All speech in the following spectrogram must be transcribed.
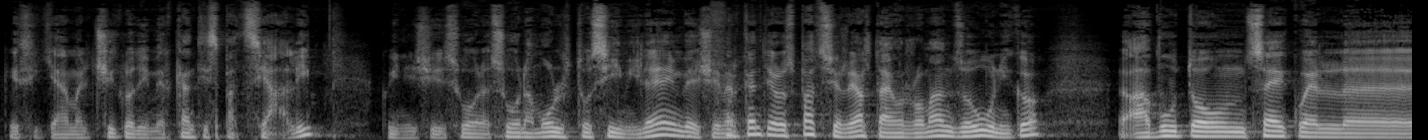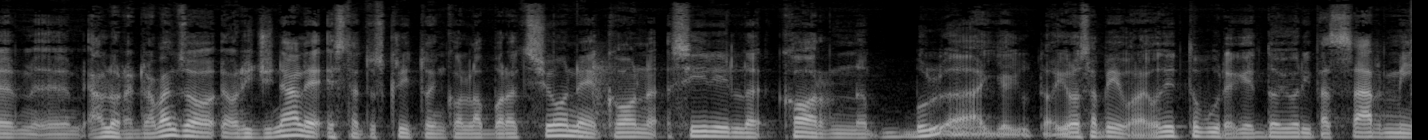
che si chiama Il ciclo dei mercanti spaziali, quindi suona, suona molto simile. Invece I Mercanti dello Spazio in realtà è un romanzo unico, ha avuto un sequel. eh, eh, allora, il romanzo originale è stato scritto in collaborazione con Cyril Kornbull. Ah, aiuto, io lo sapevo, l'avevo detto pure che dovevo ripassarmi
